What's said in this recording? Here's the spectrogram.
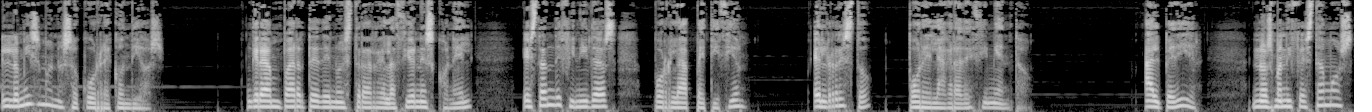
Lo mismo nos ocurre con Dios. Gran parte de nuestras relaciones con Él están definidas por la petición, el resto por el agradecimiento. Al pedir, nos manifestamos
